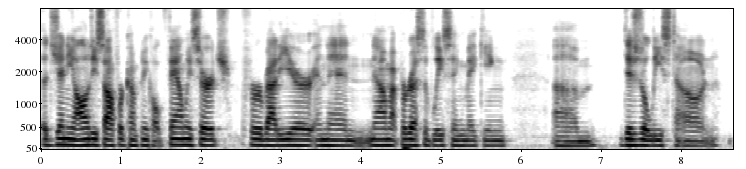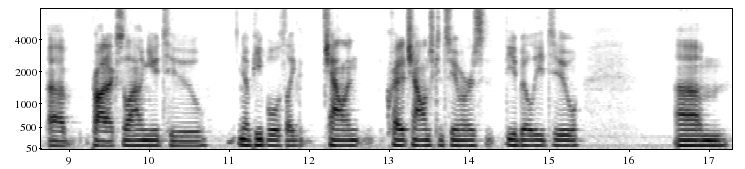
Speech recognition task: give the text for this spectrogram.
a genealogy software company called Family Search for about a year, and then now I'm at Progressive Leasing making um, digital lease to own uh, products, allowing you to, you know, people with like challenge credit challenge consumers the ability to, um,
